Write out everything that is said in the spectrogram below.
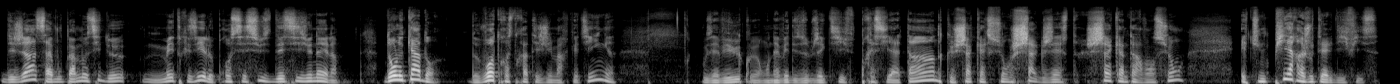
déjà ça vous permet aussi de maîtriser le processus décisionnel. Dans le cadre de votre stratégie marketing, vous avez vu qu'on avait des objectifs précis à atteindre, que chaque action, chaque geste, chaque intervention est une pierre ajoutée à l'édifice,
